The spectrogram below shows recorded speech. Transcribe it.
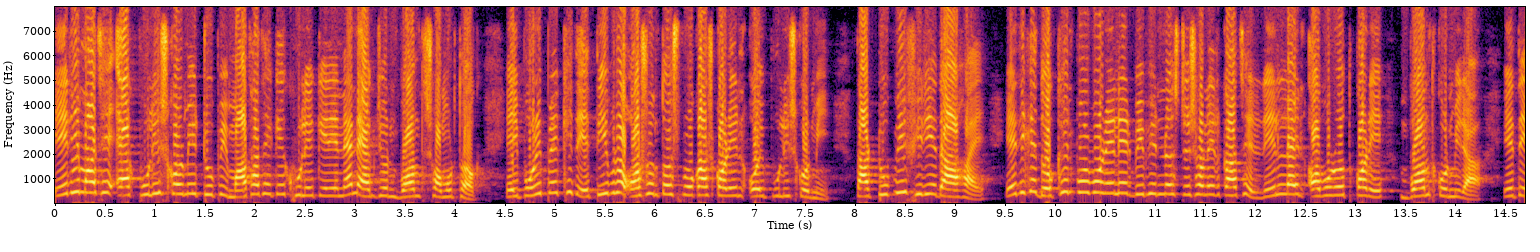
এরই মাঝে এক পুলিশ কর্মীর টুপি মাথা থেকে খুলে কেড়ে নেন একজন বন্ধ সমর্থক। এই পরিপ্রেক্ষিতে তীব্র অসন্তোষ প্রকাশ করেন ওই পুলিশ কর্মী তার টুপি ফিরিয়ে দেওয়া হয়। এদিকে দক্ষিণ পূর্ব রেলের বিভিন্ন স্টেশনের কাছে রেল লাইন অবরোধ করে বন্ধ কর্মীরা। এতে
